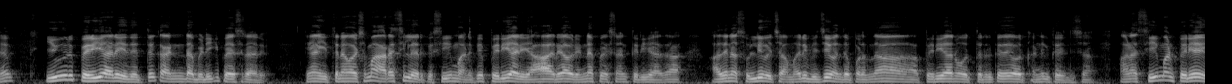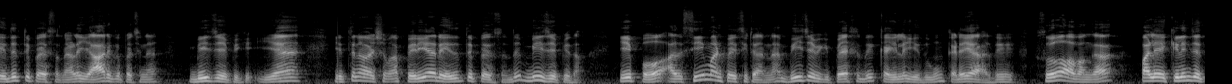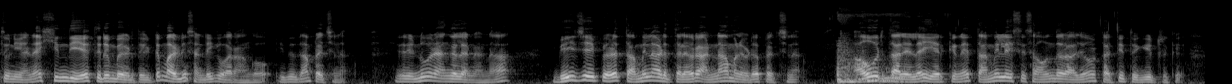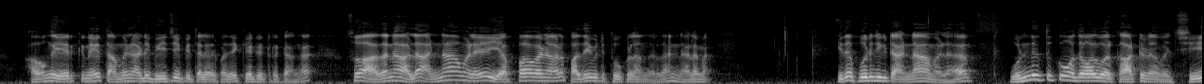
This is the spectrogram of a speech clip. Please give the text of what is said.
இவர் பெரியாரை எதிர்த்து கண்டபடிக்கு பேசுகிறாரு ஏன் இத்தனை வருஷமாக அரசியல் இருக்குது சீமானுக்கு பெரியார் யார்? அவர் என்ன பேசுனான்னு தெரியாதா? அதை நான் சொல்லி வச்ச மாதிரி விஜய் வந்த அப்புறம் தான் பெரியார்னு ஒருத்தர் இருக்கதே அவர் கண்ணுக்கு தெரிஞ்சிச்சான் ஆனால் சீமான் பெரியார் எதிர்த்து பேசுறதுனால யாருக்கு பிரச்சனை? பிஜேபிக்கு. ஏன்? இத்தனை வருஷமாக பெரியார் எதிர்த்து பேசுறது பிஜேபி தான். இப்போது அது சீமான் பேசிட்டாருன்னா பிஜேபிக்கு பேசுறதுக்கு கையில் எதுவும் கிடையாது. ஸோ அவங்க பழைய கிழிஞ்ச துணியான ஹிந்தியை திரும்ப எடுத்துக்கிட்டு மறுபடியும் சண்டைக்கு வராங்கோ. இதுதான் பிரச்சனை. இதில் இன்னொரு ஆங்கிள் என்னென்னா பிஜேபியோட தமிழ்நாடு தலைவர் அண்ணாமலையோட பிரச்சனை. அவர் தலையில் ஏற்கனவே தமிழிசை சவுந்தரராஜன் கத்தி தொங்கிட்டு இருக்கு. அவங்க ஏற்கனவே தமிழ்நாடு பிஜேபி தலைவர் பதவி கேட்டுட்டு இருக்காங்க. ஸோ அதனால் அண்ணாமலையை எப்போ வேணாலும் பதவி விட்டு தூக்கலாங்கிறது தான் நிலமை. இதை புரிஞ்சுக்கிட்ட அண்ணாமலை ஒன்றுத்துக்கும் உதவாத ஒரு கார்ட்டூனை வச்சு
